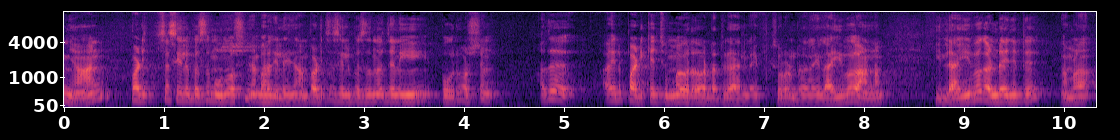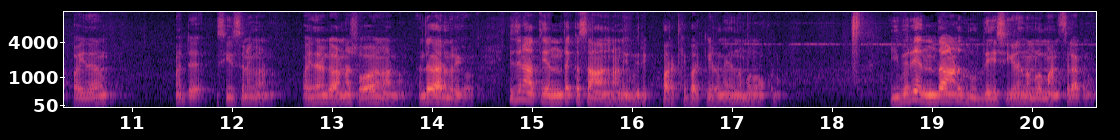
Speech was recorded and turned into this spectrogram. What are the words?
ഞാൻ പഠിച്ച സിലബസ് മൂന്ന് വർഷം ഞാൻ പറഞ്ഞില്ലേ ഞാൻ പഠിച്ച സിലബസ് എന്ന് വെച്ചിട്ടുണ്ടെങ്കിൽ ഇപ്പോൾ ഒരു വർഷം അത് അതിന് പഠിക്കാൻ ചുമ്മാ വെറുതെ കണ്ടിട്ട് കാര്യമില്ല. എപ്പിസോഡ് ഉണ്ടല്ലോ. ലൈവ് കാണണം. ഈ ലൈവ് കണ്ടു കഴിഞ്ഞിട്ട് നമ്മൾ വൈകുന്നേരം മറ്റേ സീസണും കാണണം. വൈകുന്നേരം കാണുന്ന ശോകം കാണണം. എന്താ കാരണം അറിയോ? ഇതിനകത്ത് എന്തൊക്കെ സാധനമാണ് ഇവർ പറക്കി പറക്കി ഇടണതെന്ന് നമ്മൾ നോക്കണം. ഇവരെന്താണ് ഇത് ഉദ്ദേശിക്കണത് നമ്മൾ മനസ്സിലാക്കണം.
